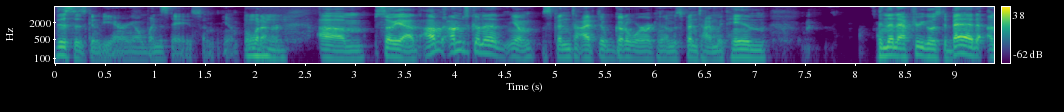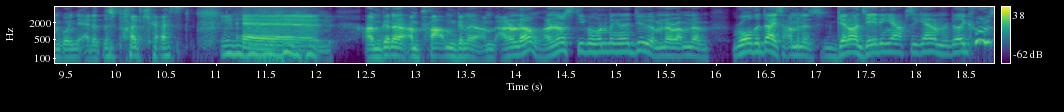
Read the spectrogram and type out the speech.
this is going to be airing on Wednesday, so you know, but whatever. Mm-hmm. Um, so yeah, I'm I'm just gonna you know spend. Time, I have to go to work and I'm gonna spend time with him and then after he goes to bed, I'm going to edit this podcast, mm-hmm. and I'm gonna, I'm probably gonna, I'm, I don't know, I don't know, Steven, what am I gonna do? I'm gonna, I'm gonna roll the dice. I'm gonna get on dating apps again. I'm gonna be like, who's,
